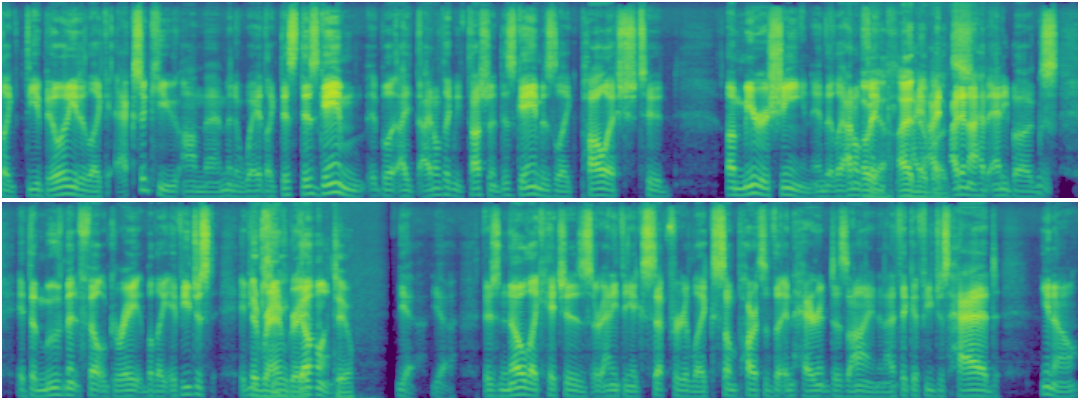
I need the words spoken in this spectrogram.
like the ability to like execute on them in a way like this. This game, it- but I, I don't think we've touched on it. This game is like polished to a mirror sheen, and that like I don't Oh, think yeah. I no I, bugs. did not have any bugs. It the movement felt great, but like if you just if you it ran great going, too. yeah, yeah. There's no like hitches or anything except for like some parts of the inherent design. And I think if you just had, you know,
